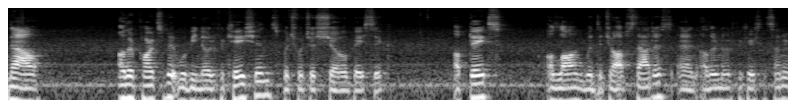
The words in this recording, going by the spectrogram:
Now, other parts of it will be notifications, which will just show basic updates along with the job status and other notification center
